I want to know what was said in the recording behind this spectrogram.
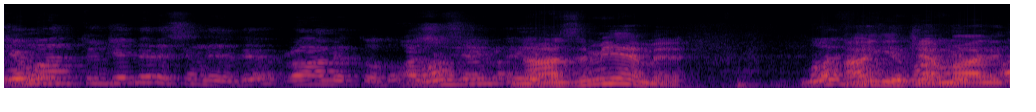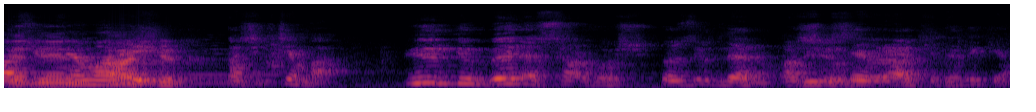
Cemal Tunceli neresindeydi? Rahmetli oldu. Aşık. Nazmiye mi? Hangi Cemali Aşık dediğin Cemali. aşık? Aşık Cemal. Bir gün böyle sarhoş, özür dilerim. Aşık Biliyorum. Sevraki dedik ya.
